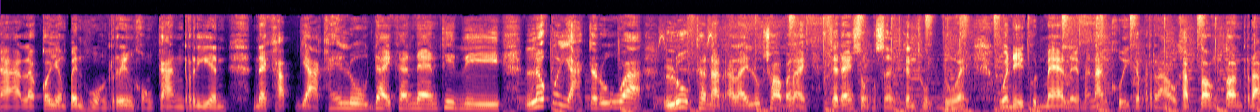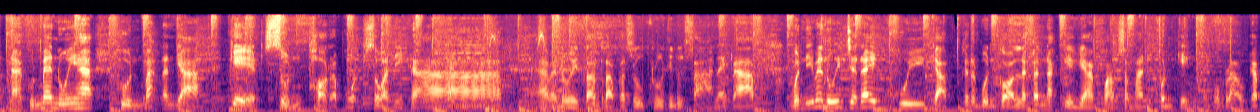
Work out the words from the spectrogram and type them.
นะแล้วก็ยังเป็นห่วงเรื่องของการเรียนนะครับ อยากให้ลูกได้คะแนนที่ดี แล้วก็อยากจะรู้ว่าลูกถนัดอะไรลูกชอบอะไร จะได้ส่งเสริมกันถูกด้วย วันนี้คุณแม่เลยมานั่งคุยกับเราครับ ต้องต้อนรับนะคุณแม่นุ้ยฮะคุณมันัญญาเกตสุนทรพจน์สวัสดีครับนะฮะแม่นุ้ยต้อนรับเข้าสู่ครูที่ปรึกษานะครับ วันนี้แม่นุ้ยจะได้คุยกับกระบวนกรและก็นักเยียวยาความสัมพันธ์คนเก่งของพวกเราครับ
